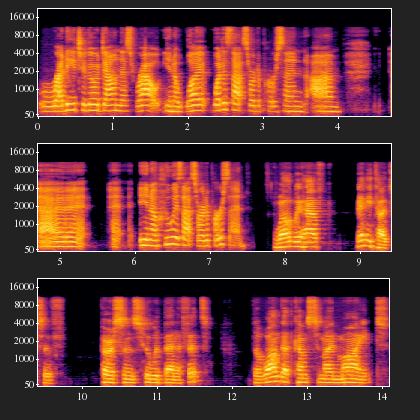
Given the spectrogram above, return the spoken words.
ready to go down this route? You know, what what is that sort of person? Um, uh, uh, you know, who is that sort of person? Well, we have many types of persons who would benefit. The one that comes to my mind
